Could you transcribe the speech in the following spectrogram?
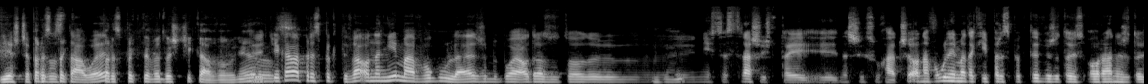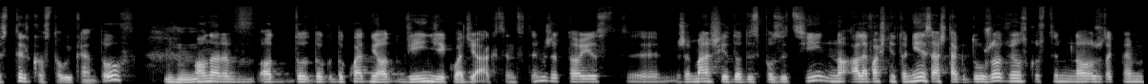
jeszcze Perspek pozostały? Perspektywę dość ciekawą, nie? E, ciekawa perspektywa, ona nie ma w ogóle, żeby była od razu to, e, mhm. nie chcę straszyć tutaj e, naszych słuchaczy, ona w ogóle nie ma takiej perspektywy, że to jest o rany, że to jest tylko 100 weekendów. Mhm. Ona od, do, do, dokładnie od, gdzie indziej kładzie akcent w tym, że to jest, że masz je do dyspozycji, no ale właśnie to nie jest aż tak dużo, w związku z tym, no, że tak powiem,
